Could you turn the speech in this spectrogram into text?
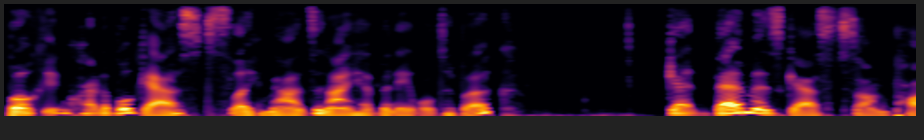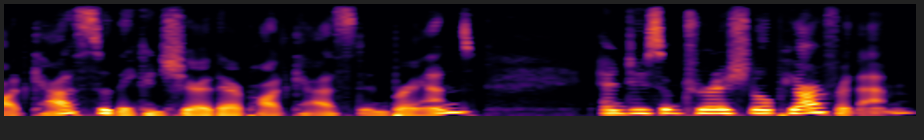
Book incredible guests like Mads and I have been able to book, get them as guests on podcasts so they can share their podcast and brand, and do some traditional PR for them.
